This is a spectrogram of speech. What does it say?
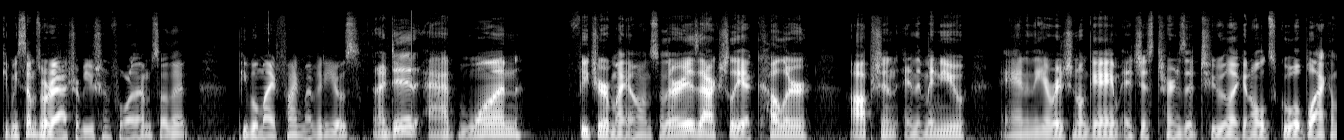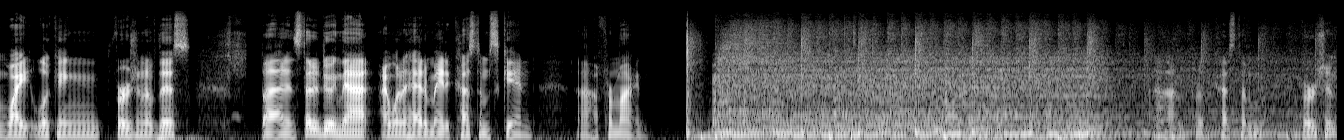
give me some sort of attribution for them so that people might find my videos. And I did add one feature of my own. So there is actually a color option in the menu and in the original game it just turns it to like an old school black and white looking version of this. But instead of doing that, I went ahead and made a custom skin uh, for mine. Um, for the custom version,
